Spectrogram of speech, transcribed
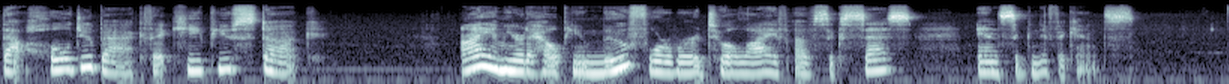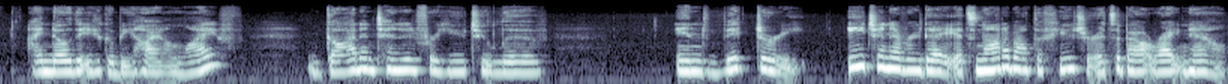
that hold you back, that keep you stuck. I am here to help you move forward to a life of success and significance. I know that you could be high on life. God intended for you to live in victory each and every day. It's not about the future, it's about right now.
